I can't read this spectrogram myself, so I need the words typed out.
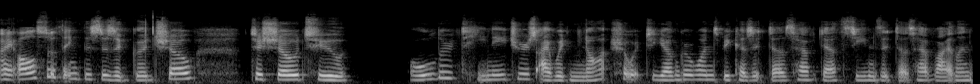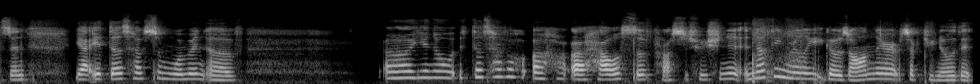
I also think this is a good show to show to older teenagers. I would not show it to younger ones because it does have death scenes, it does have violence, and yeah, it does have some women of. Uh, you know, it does have a, a, a house of prostitution, and nothing really goes on there except you know that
